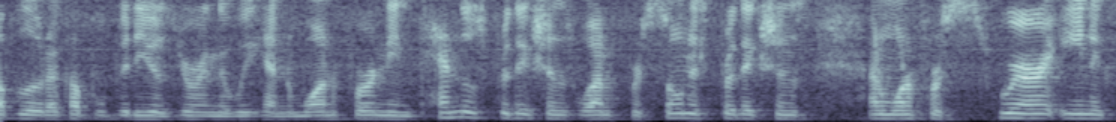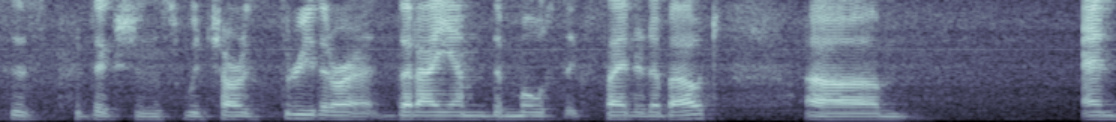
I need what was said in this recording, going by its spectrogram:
upload a couple videos during the weekend. One for Nintendo's predictions, one for Sony's predictions, and one for Square Enix's predictions, which are the three that are that I am the most excited about. Um, and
